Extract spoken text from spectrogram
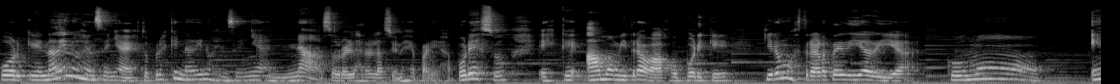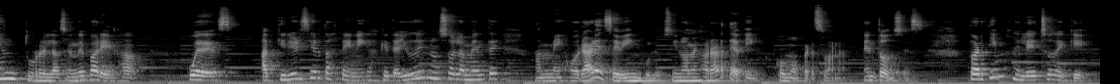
porque nadie nos enseña esto, pero es que nadie nos enseña nada sobre las relaciones de pareja. Por eso es que amo mi trabajo, porque quiero mostrarte día a día cómo en tu relación de pareja puedes adquirir ciertas técnicas que te ayuden no solamente a mejorar ese vínculo, sino a mejorarte a ti como persona. Entonces, partimos del hecho de que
